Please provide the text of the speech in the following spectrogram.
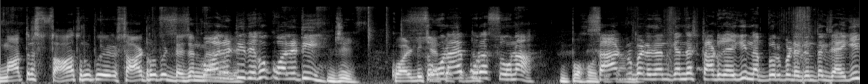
मात्र सात रुपए साठ रुपए डजन क्वालिटी देखो क्वालिटी जी क्वालिटी सोना है? पूरा सोना। बहुत साठ। रुपए डजन के अंदर स्टार्ट हो जाएगी नब्बे रुपए डजन तक जाएगी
